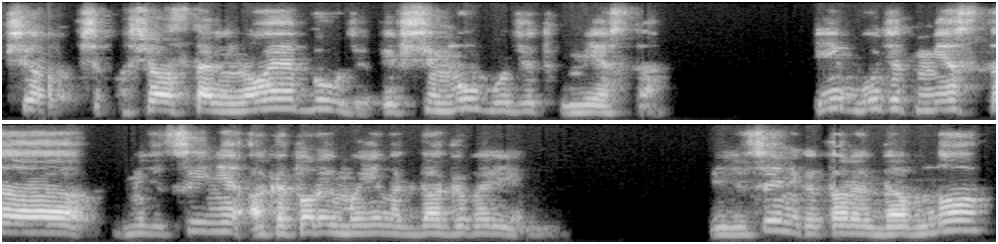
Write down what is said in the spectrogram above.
все, все, все остальное будет, и всему будет место. И будет место в медицине, о которой мы иногда говорим. Медицине, которая давно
